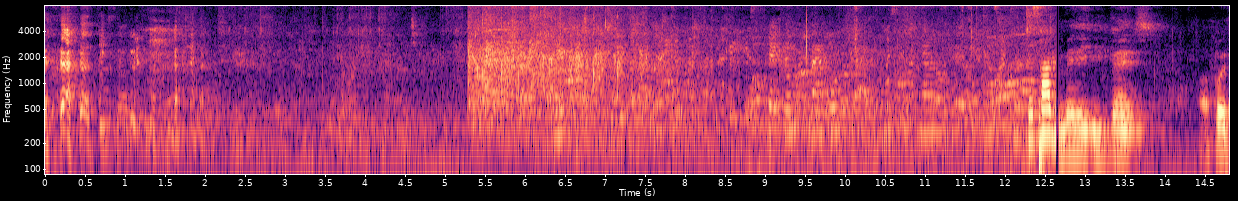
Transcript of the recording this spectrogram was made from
many events, uh, but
